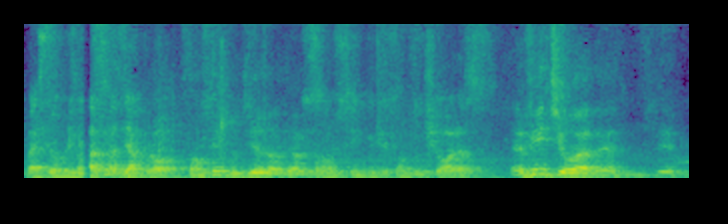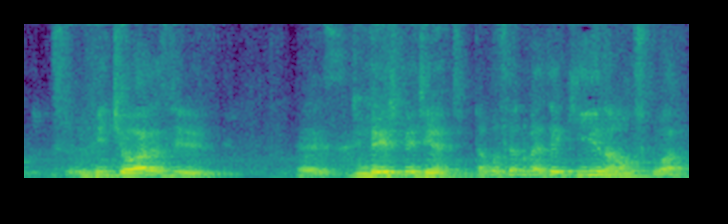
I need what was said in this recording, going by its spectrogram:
Vai ser obrigado a fazer a prova. São cinco dias da teoria. São cinco dias, são 20 horas. É 20 horas, né? 20 horas de, é, de meio expediente. Então você não vai ter que ir na autoescola.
